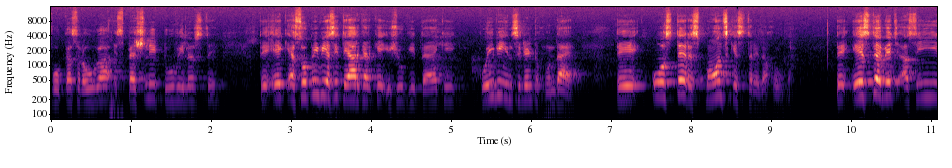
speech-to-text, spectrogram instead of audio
ਫੋਕਸ ਰਹੂਗਾ ਸਪੈਸ਼ਲੀ ਟੂ ਵੀਲਰਸ ਤੇ। ਤੇ ਇੱਕ ਐਸਓਪੀ ਵੀ ਅਸੀਂ ਤਿਆਰ ਕਰਕੇ ਇਸ਼ੂ ਕੀਤਾ ਹੈ ਕਿ ਕੋਈ ਵੀ ਇਨਸੀਡੈਂਟ ਹੁੰਦਾ ਹੈ, ਤੇ ਉਸ ਤੇ ਰਿਸਪੌਂਸ ਕਿਸ ਤਰ੍ਹਾਂ ਦਾ ਹੋਊਗਾ। ਤੇ ਇਸ ਦੇ ਵਿੱਚ ਅਸੀਂ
